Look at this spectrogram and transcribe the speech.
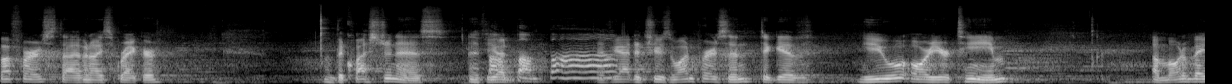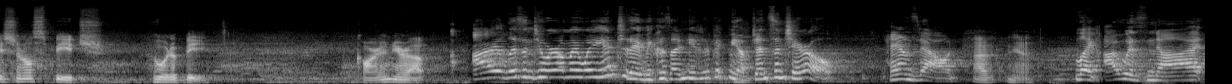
But first, I have an icebreaker. The question is if you Bum, had bum, bum. if you had to choose one person to give you or your team a motivational speech, who would it be? Corin, you're up. I listened to her on my way in today because I needed to pick me up. Jen Sincero. Hands down. Uh, yeah. like I was not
